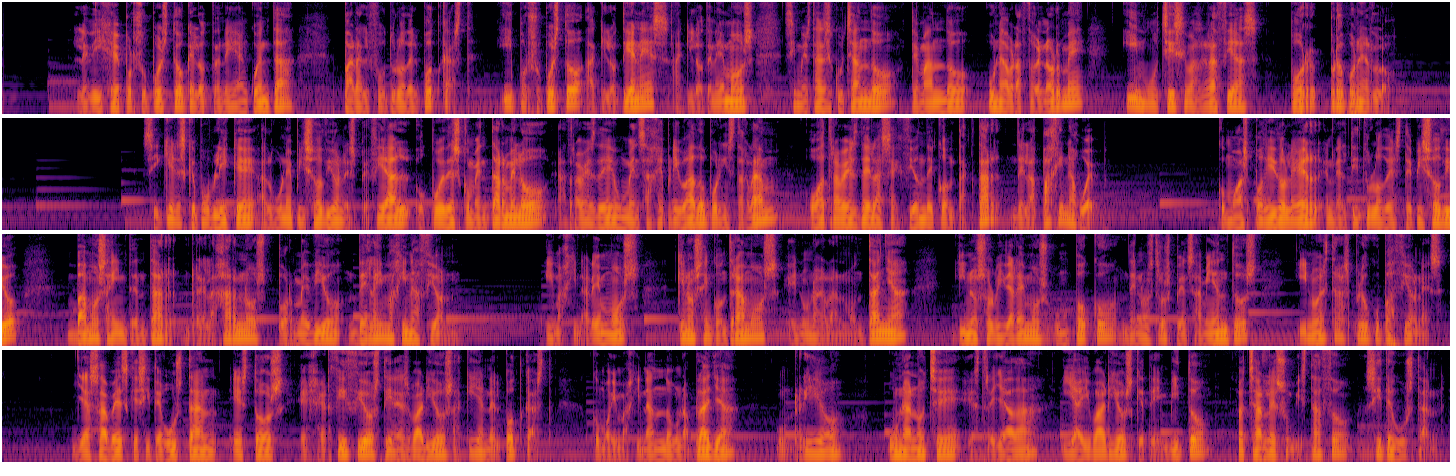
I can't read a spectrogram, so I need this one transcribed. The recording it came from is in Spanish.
Le dije, por supuesto, que lo tendría en cuenta para el futuro del podcast. Y por supuesto, aquí lo tienes, aquí lo tenemos. Si me estás escuchando, te mando un abrazo enorme y muchísimas gracias por proponerlo. Si quieres que publique algún episodio en especial, o puedes comentármelo a través de un mensaje privado por Instagram o a través de la sección de contactar de la página web. Como has podido leer en el título de este episodio, vamos a intentar relajarnos por medio de la imaginación. Imaginaremos que nos encontramos en una gran montaña y nos olvidaremos un poco de nuestros pensamientos y nuestras preocupaciones. Ya sabes que si te gustan estos ejercicios tienes varios aquí en el podcast, como imaginando una playa, un río, una noche estrellada y hay varios que te invito a echarles un vistazo si te gustan.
